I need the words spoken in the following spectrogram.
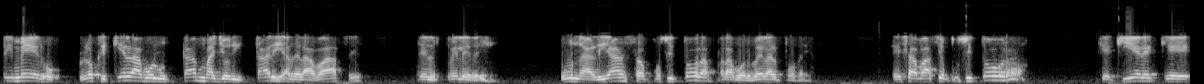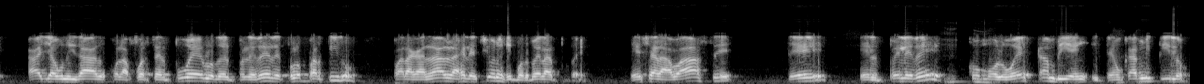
Primero, lo que quiere la voluntad mayoritaria de la base del PLD, una alianza opositora para volver al poder esa base opositora que quiere que haya unidad con la fuerza del pueblo, del PLD, de todos los partidos para ganar las elecciones y volver al poder. Esa es la base de PLD, como lo es también, y tengo que admitirlo,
